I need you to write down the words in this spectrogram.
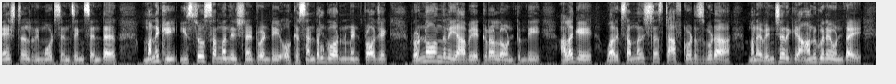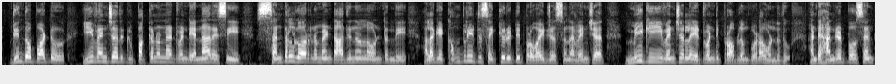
national remote sensing centre మనకి ఇస్రో సంబంధించినటువంటి ఒక సెంట్రల్ గవర్నమెంట్ ప్రాజెక్ట్ రెండు వందల యాభై ఎకరాల్లో ఉంటుంది. అలాగే వారికి సంబంధించిన స్టాఫ్ క్వార్టర్స్ కూడా మన వెంచర్కి ఆనుకునే ఉంటాయి. దీంతోపాటు ఈ వెంచర్కి పక్కన ఉన్నటువంటి ఎన్ఆర్ఎస్సి సెంట్రల్ గవర్నమెంట్ ఆధీనంలో ఉంటుంది. అలాగే కంప్లీట్ సెక్యూరిటీ ప్రొవైడ్ చేస్తున్న వెంచర్ మీకు ఈ వెంచర్లో ఎటువంటి ప్రాబ్లం కూడా ఉండదు. అంటే హండ్రెడ్ పర్సెంట్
